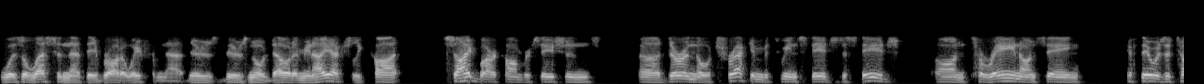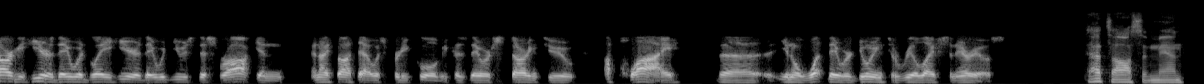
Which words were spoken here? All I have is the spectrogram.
was a lesson that they brought away from that. There's, there's no doubt. I mean, I actually caught sidebar conversations uh, during the trek in between stage to stage on terrain on saying, if there was a target here, they would lay here, they would use this rock. And, and I thought that was pretty cool because they were starting to apply the, you know, what they were doing to real life scenarios. That's awesome, man.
